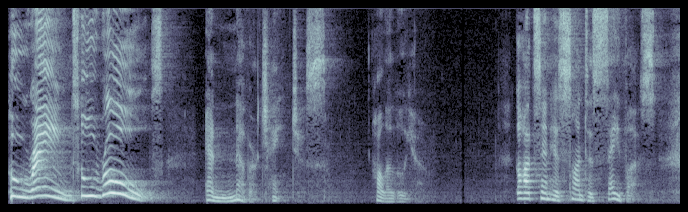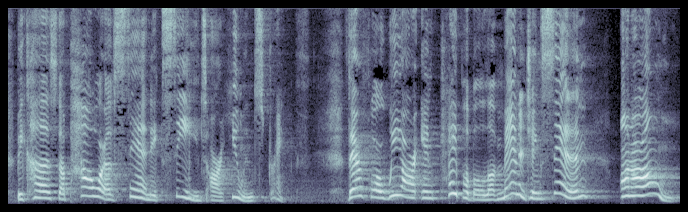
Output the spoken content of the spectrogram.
who reigns, who rules, and never changes. Hallelujah. God sent his Son to save us because the power of sin exceeds our human strength. Therefore, we are incapable of managing sin on our own.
